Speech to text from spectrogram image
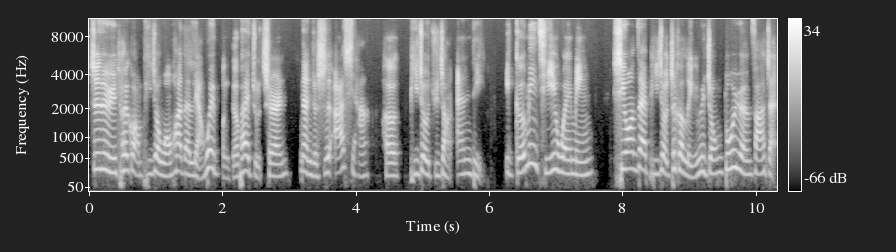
致力于推广啤酒文化的两位本格派主持人，那就是阿霞和啤酒局长 Andy，以革命起义为名。希望在啤酒这个领域中多元发展，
